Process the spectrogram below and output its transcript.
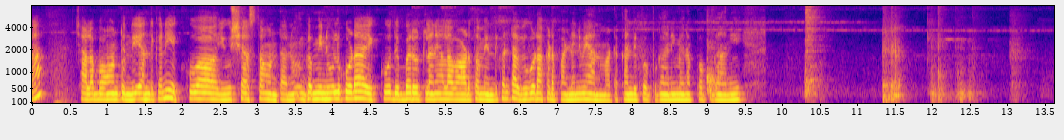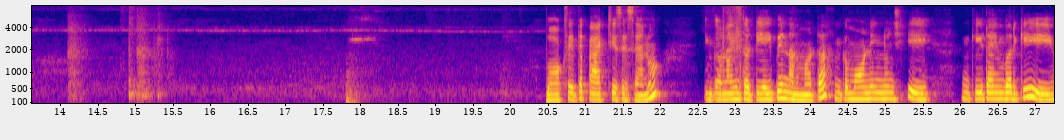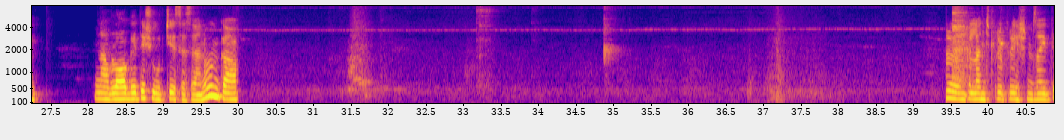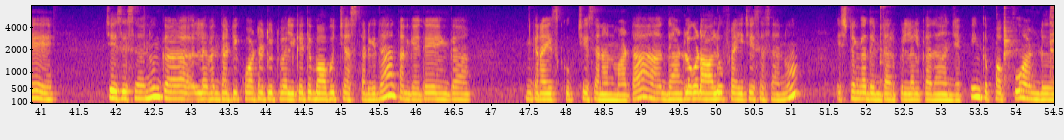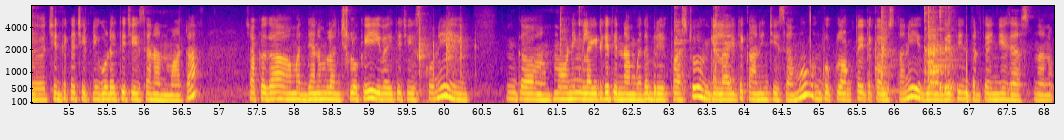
చాలా బాగుంటుంది. అందుకని ఎక్కువ యూజ్ చేస్తూ ఉంటాను. ఇంకా మినువులు కూడా ఎక్కువ దిబ్బ రొట్టెలని అలా వాడతాం. ఎందుకంటే అవి కూడా అక్కడ పండినవే అనమాట కందిపప్పు కానీ మినప్పప్పు కానీ బాక్స్ అయితే ప్యాక్ చేసేసాను. ఇంకా నైన్ థర్టీ అయిపోయింది అనమాట ఇంకా మార్నింగ్ నుంచి ఇంక ఈ టైం వరకు నా వ్లాగ్ అయితే షూట్ చేసేసాను. ఇంకా ఇంకా లంచ్ ప్రిపరేషన్స్ అయితే చేసేసాను. ఇంకా లెవెన్ థర్టీ క్వార్టర్ టు ట్వెల్వ్కి అయితే బాబు వచ్చేస్తాడు కదా. తనకైతే ఇంకా ఇంకా రైస్ కుక్ చేశాను అనమాట దాంట్లో కూడా ఆలు ఫ్రై చేసేసాను. ఇష్టంగా తింటారు పిల్లలు కదా అని చెప్పి ఇంకా పప్పు అండ్ చింతకాయ చట్నీ కూడా అయితే చేశాను అనమాట చక్కగా మధ్యాహ్నం లంచ్లోకి ఇవైతే చేసుకొని ఇంకా మార్నింగ్ లైట్గా తిన్నాం కదా బ్రేక్ఫాస్ట్. ఇంకెలా అయితే కానించేసాము ఇంకో క్లాక్తో అయితే కలుస్తాను. ఈ బ్లాగ్ అయితే ఇంతటితో ఎంజాయ్ చేస్తున్నాను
